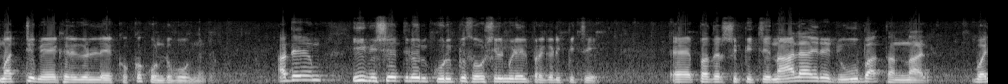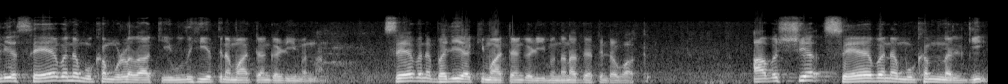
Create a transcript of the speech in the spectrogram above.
മറ്റു മേഖലകളിലേക്കൊക്കെ കൊണ്ടുപോകുന്നുണ്ട്. അദ്ദേഹം ഈ വിഷയത്തിൽ ഒരു കുറിപ്പ് സോഷ്യൽ മീഡിയയിൽ പ്രകടിപ്പിച്ച് പ്രദർശിപ്പിച്ച് നാലായിരം രൂപ തന്നാൽ വലിയ സേവന മുഖമുള്ളതാക്കി ഉദഹീയത്തിനെ മാറ്റാൻ കഴിയുമെന്നാണ്. സേവന ബലിയാക്കി മാറ്റാൻ കഴിയുമെന്നാണ് അദ്ദേഹത്തിന്റെ വാക്ക്. അവശ്യ സേവന മുഖം നൽകി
